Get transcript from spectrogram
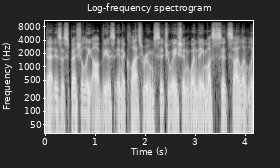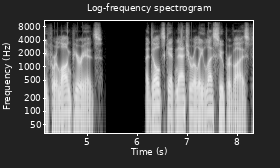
That is especially obvious in a classroom situation when they must sit silently for long periods. Adults get naturally less supervised,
